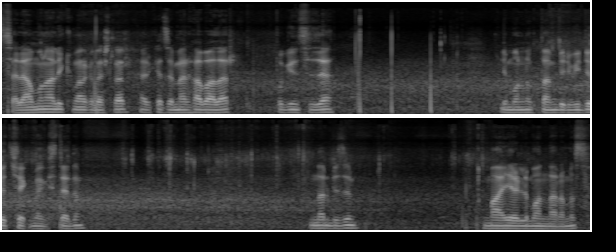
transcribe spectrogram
Selamun Aleyküm arkadaşlar. Herkese merhabalar. Bugün size limonluktan bir video çekmek istedim. Bunlar bizim Mayer limonlarımız.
